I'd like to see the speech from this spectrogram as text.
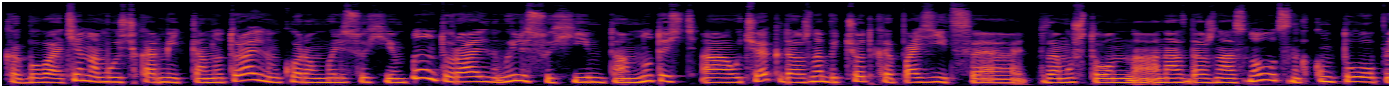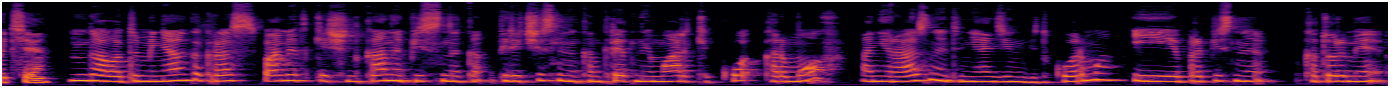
как бывает, чем нам лучше кормить там натуральным кормом или сухим? Ну, натуральным или сухим там. Ну, то есть а у человека должна быть четкая позиция, потому что он, она должна основываться на каком-то опыте. Да, вот у меня как раз в памятке щенка написаны перечислены конкретные марки кормов. Они разные, это не один вид корма. И прописаны, которыми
